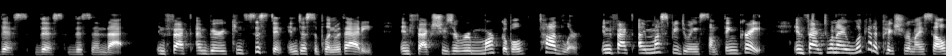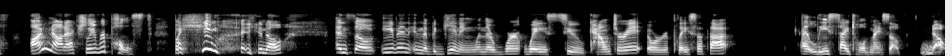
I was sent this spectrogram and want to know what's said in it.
this, this, this, and that. In fact, I'm very consistent in discipline with Addie. In fact, she's a remarkable toddler. In fact, I must be doing something great. In fact, when I look at a picture of myself, I'm not actually repulsed, but he, you know, and so, even in the beginning, when there weren't ways to counter it or replace a thought, at least I told myself, no,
